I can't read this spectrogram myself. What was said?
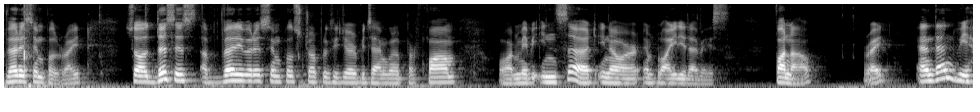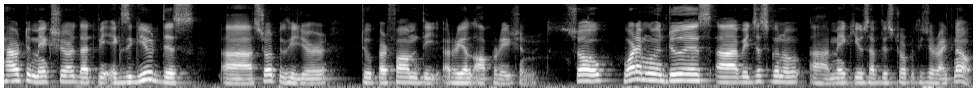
Very simple right? So this is a very very simple store procedure which I'm going to perform or maybe insert in our employee database for now right and then we have to make sure that we execute this uh, store procedure to perform the real operation. So what I'm going to do is uh, we're just going to uh, make use of this store procedure right now.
